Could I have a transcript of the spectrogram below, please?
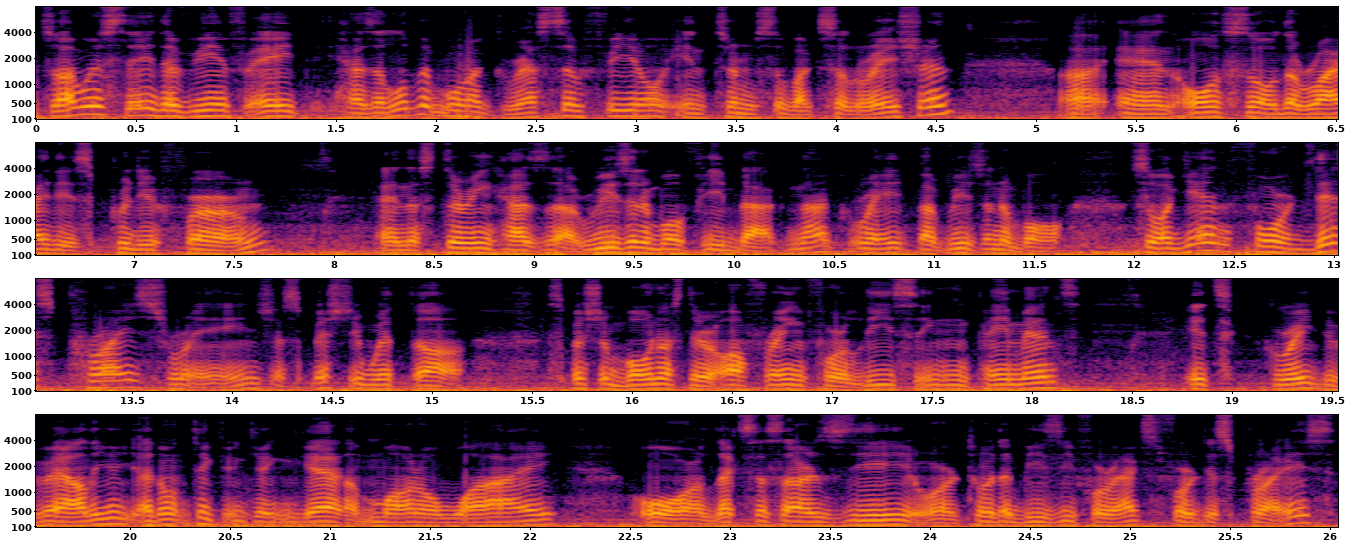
so I would say the VF8 has a little bit more aggressive feel in terms of acceleration, uh, and also the ride is pretty firm. And the steering has a reasonable feedback, not great, but reasonable. So again, for this price range, especially with the special bonus they're offering for leasing payments, it's great value. I don't think you can get a Model Y or Lexus RZ or Toyota BZ4X for this price.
